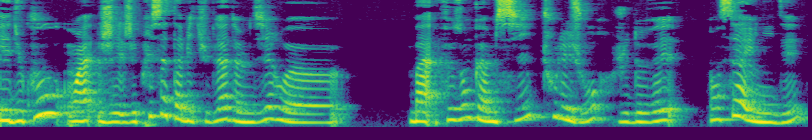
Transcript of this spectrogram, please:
Et du coup, ouais, j'ai pris cette habitude-là de me dire, euh, bah, faisons comme si tous les jours, je devais penser à une idée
